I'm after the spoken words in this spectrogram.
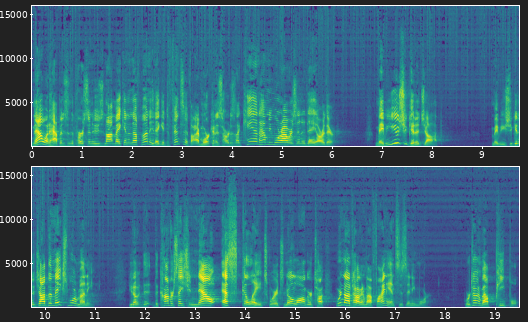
Now, what happens to the person who's not making enough money? They get defensive. I'm working as hard as I can. How many more hours in a day are there? Maybe you should get a job. Maybe you should get a job that makes more money. You know, the, the conversation now escalates where it's no longer talk. We're not talking about finances anymore. We're talking about people.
